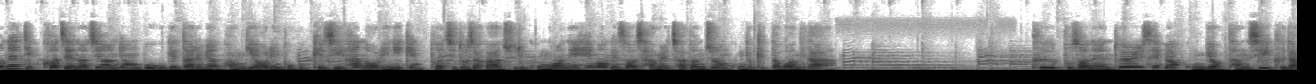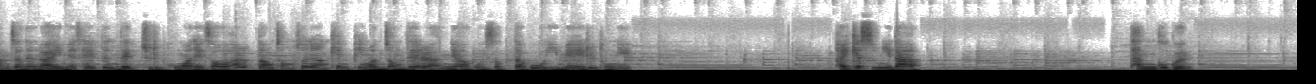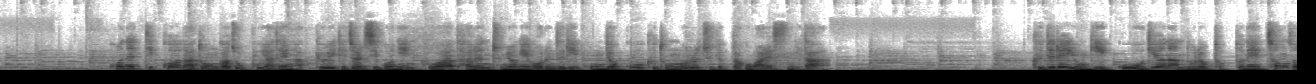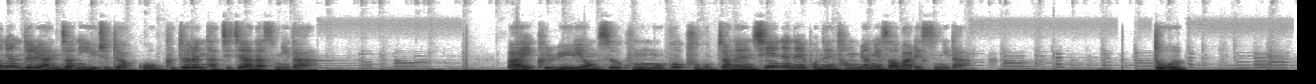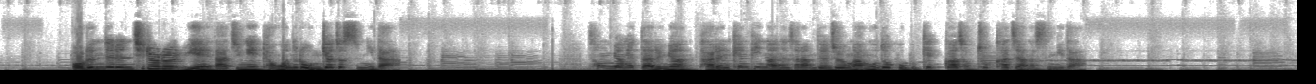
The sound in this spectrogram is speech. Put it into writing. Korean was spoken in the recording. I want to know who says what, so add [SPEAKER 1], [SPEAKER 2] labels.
[SPEAKER 1] 코네티컷 에너지 환경보호국에 따르면 광기 어린 보부켓이 한 어린이 캠프 지도자가 주립 공원의 해먹에서 잠을 자던 중 공격했다고 합니다. 그 부서는 토요일 새벽 공격 당시 그 남자는 라임에 살던 넷 주립공원에서 하룻밤 청소년 캠핑 원정대를 안내하고 있었다고 이메일을 통해 밝혔습니다. 탐국은 코네티컷 아동가족부 야생 학교의 계절 직원인 그와 다른 두 명의 어른들이 공격 후 그 동물을 죽였다고 말했습니다. 그들의 용기 있고 뛰어난 노력 덕분에 청소년들의 안전이 유지되었고 그들은 다치지 않았습니다. 마이클 윌리엄스 국무부 부국장은 CNN에 보낸 성명에서 말했습니다. 또 어른들은 치료를 위해 나중에 병원으로 옮겨졌습니다. 성명에 따르면 다른 캠핑하는 사람들 중 아무도 보브캣과 접촉하지 않았습니다.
